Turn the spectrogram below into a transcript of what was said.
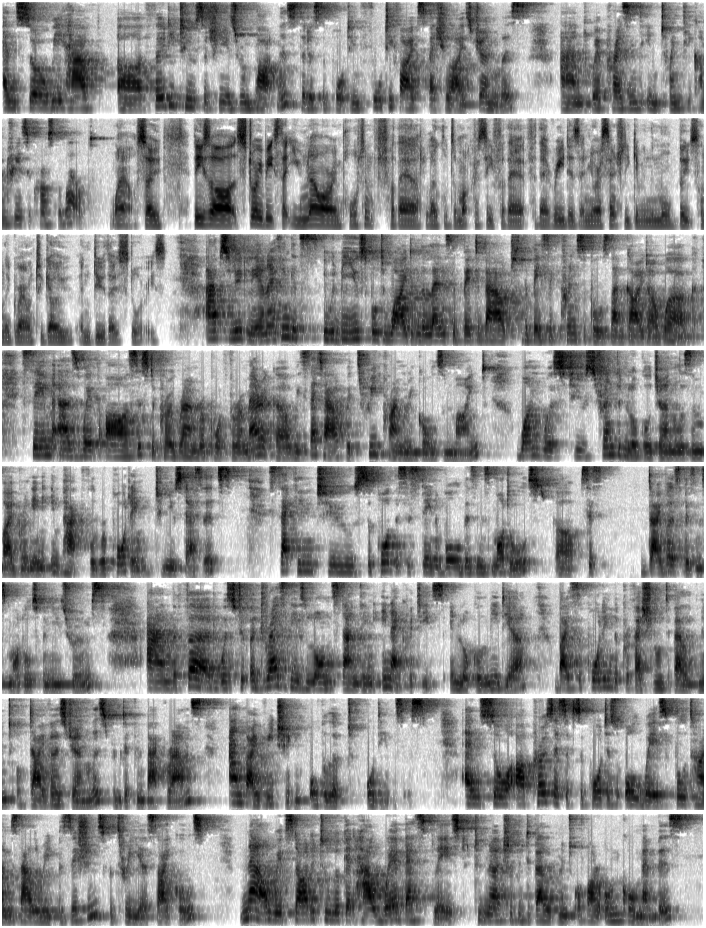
And so we have uh, 32 such newsroom partners that are supporting 45 specialized journalists, and we're present in 20 countries across the world. Wow. So these are story beats that you know are important for their local democracy, for their for their readers, and you're essentially giving them more boots on the ground to go and do those stories. Absolutely. And I think it's it would be useful to widen the lens a bit about the basic principles that guide our work. Same as with our sister program Report for America, we set out with three primary goals in mind. One was to strengthen local journalism by bringing impactful reporting to news deserts. Second, to support the sustainable business models, uh, diverse business models for newsrooms. And the third was to address these long standing inequities in local media by supporting the professional development of diverse journalists from different backgrounds and by reaching overlooked audiences. And so our process of support is always full time salaried positions for three year cycles. Now we've started to look at how we're best placed to nurture the development of our own corps members.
